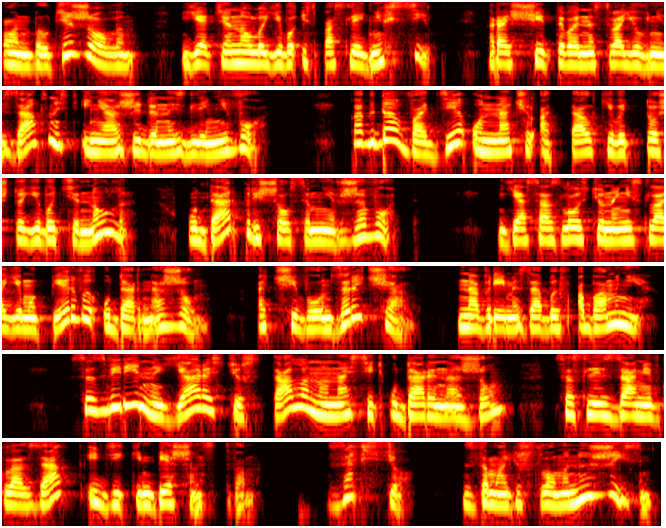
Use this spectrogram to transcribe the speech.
Он был тяжелым, я тянула его из последних сил, рассчитывая на свою внезапность и неожиданность для него. Когда в воде он начал отталкивать то, что его тянуло, удар пришелся мне в живот. Я со злостью нанесла ему первый удар ножом, отчего он зарычал, на время забыв обо мне. Со звериной яростью стала наносить удары ножом, со слезами в глазах и диким бешенством. За все. За мою сломанную жизнь.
